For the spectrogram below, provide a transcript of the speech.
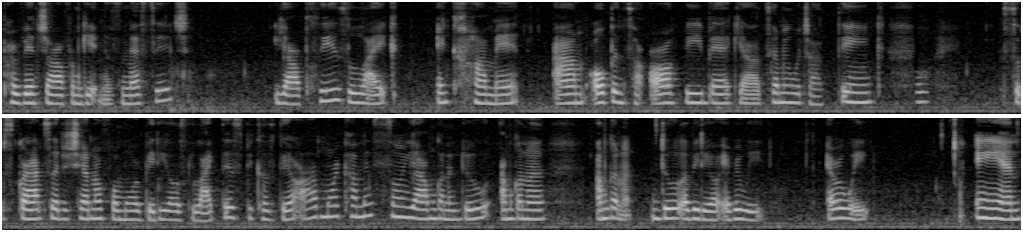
prevent y'all from getting this message. Y'all please like and comment. I'm open to all feedback. Y'all tell me what y'all think. Subscribe to the channel for more videos like this because there are more coming soon. Y'all, I'm gonna do. I'm gonna. I'm gonna do a video every week. Every week. And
